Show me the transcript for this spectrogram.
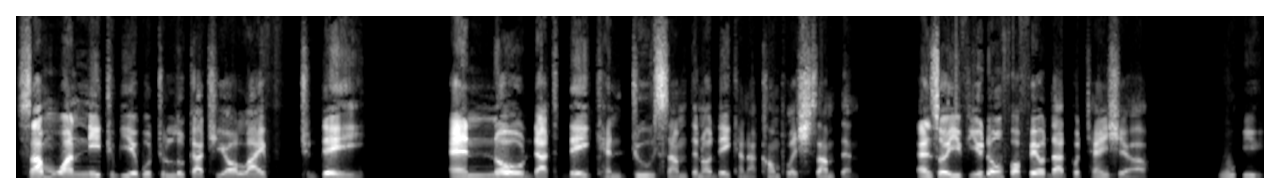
Someone need to be able to look at your life today and know that they can do something or they can accomplish something. And so if you don't fulfill that potential, we,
